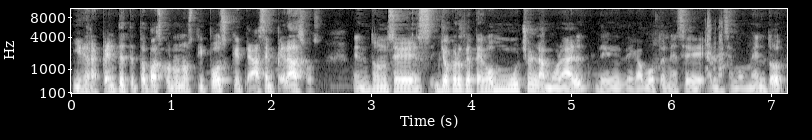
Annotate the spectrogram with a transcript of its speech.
y de repente te topas con unos tipos que te hacen pedazos. Entonces, yo creo que pegó mucho en la moral de, de Gaboto en ese, en ese momento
